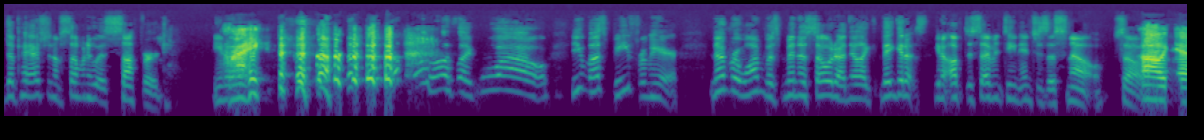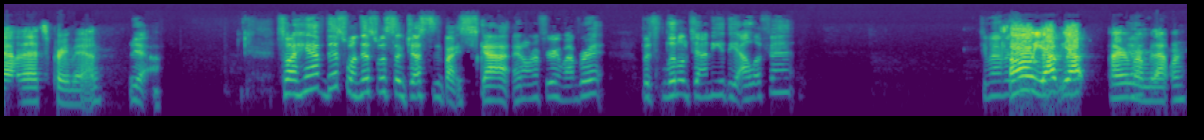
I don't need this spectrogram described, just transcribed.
the passion of someone who has suffered. You know, right. I was like, wow, you must be from here. Number one was Minnesota, and they're like, they get you know up to 17 inches of snow. So Oh yeah, that's pretty bad. yeah. So I have this one. This was suggested by Scott. I don't know if you remember it, but Little Jenny the elephant. Do you remember? Oh that? yep, yep. I remember that one.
